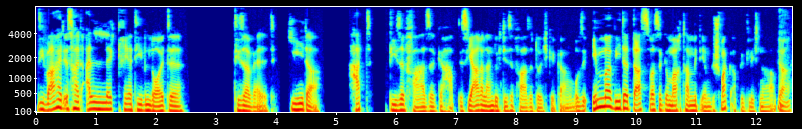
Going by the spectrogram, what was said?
die Wahrheit ist halt, alle kreativen Leute dieser Welt, jeder hat diese Phase gehabt, ist jahrelang durch diese Phase durchgegangen, wo sie immer wieder das, was sie gemacht haben, mit ihrem Geschmack abgeglichen haben. Ja,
